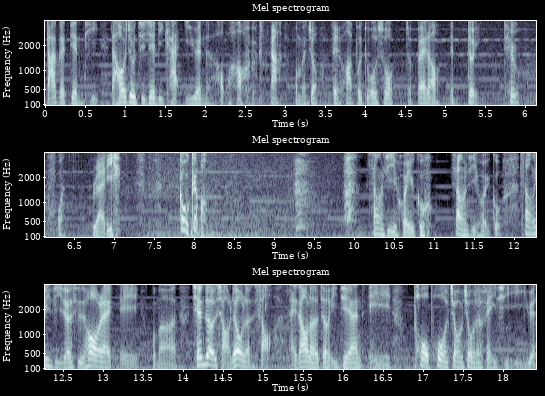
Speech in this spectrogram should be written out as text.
搭个电梯，然后就直接离开医院了，好不好？那我们就废话不多说，准备喽！Three, two, one, ready. 报告上集回顾。上集回顾上一集的时候呢，诶，我们牵着小六的手来到了这一间诶破破旧旧的废弃医院。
